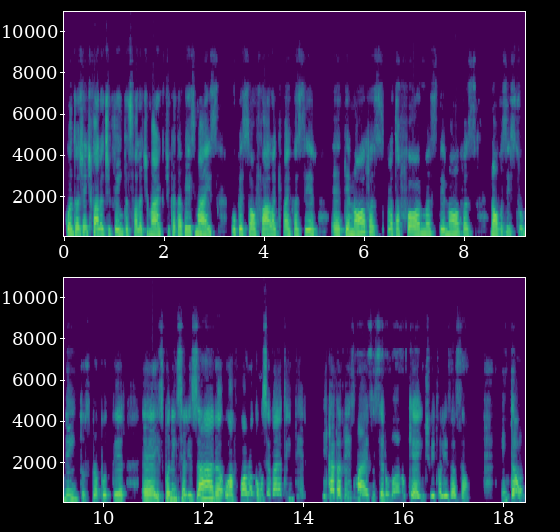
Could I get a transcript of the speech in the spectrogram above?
quando a gente fala de vendas, fala de marketing, cada vez mais o pessoal fala que vai fazer é, ter novas plataformas, ter novas, novos instrumentos para poder é, exponencializar a, a forma como você vai atender. E cada vez mais o ser humano quer individualização. Então,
